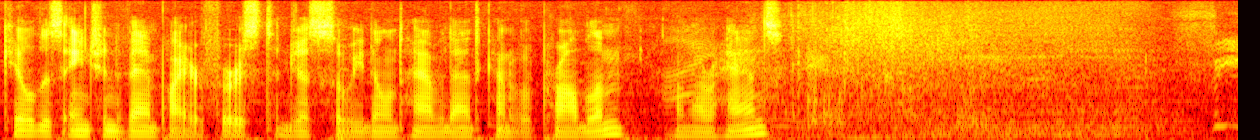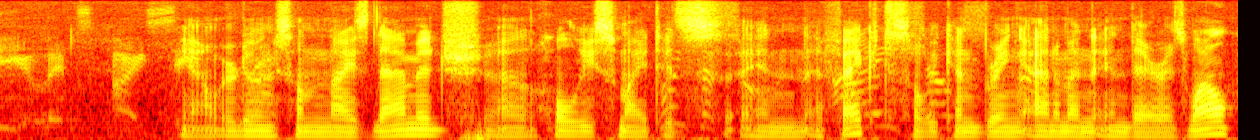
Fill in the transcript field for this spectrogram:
kill this ancient vampire first, just so we don't have that kind of a problem on our hands. Yeah, we're doing some nice damage. Uh, Holy Smite is in effect, so we can bring Anomen in there as well.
